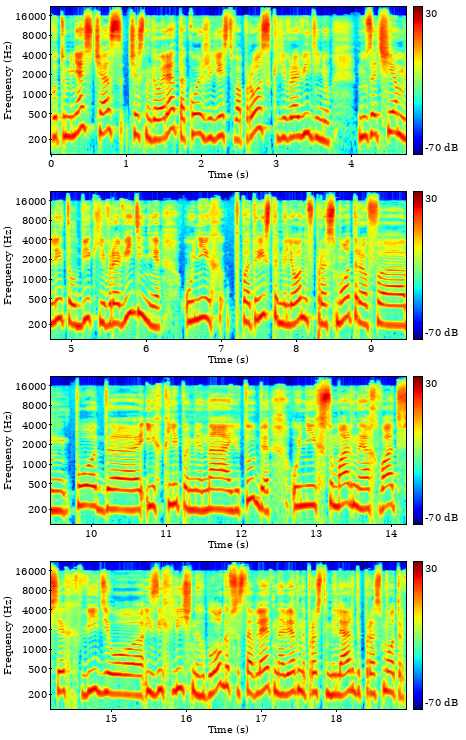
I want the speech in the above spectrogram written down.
Вот у меня сейчас, честно говоря, такой же есть вопрос к Евровидению. Ну зачем Little Big Евровидение? У них по 300 миллионов просмотров э, под э, их клипами на Ютубе. У них суммарный охват всех видео из их личных их блогов составляет, наверное, просто миллиарды просмотров.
